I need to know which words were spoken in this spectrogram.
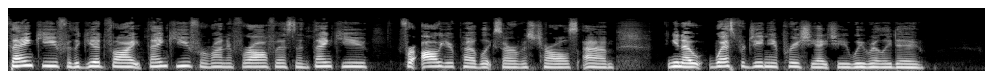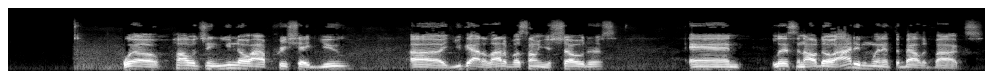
thank you for the good fight. Thank you for running for office. And thank you for all your public service, Charles. Um, you know, West Virginia appreciates you. We really do. Well, Paula Jean, you know I appreciate you. Uh, you got a lot of us on your shoulders. And listen, although I didn't win at the ballot box,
